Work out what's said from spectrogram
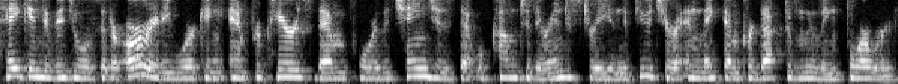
take individuals that are already working and prepares them for the changes that will come to their industry in the future and make them productive moving forward.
